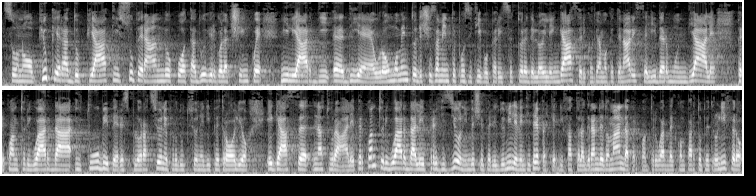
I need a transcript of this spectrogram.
sono più che raddoppiati superando quota 2,5 miliardi eh, di euro, un momento decisamente positivo per il settore dell'oil and gas, ricordiamo che Tenaris è leader mondiale per quanto riguarda i tubi per esplorazione e produzione di petrolio e gas naturale. Per quanto riguarda le previsioni invece per il 2023, perché di fatto la grande domanda per quanto riguarda il comparto petrolifero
